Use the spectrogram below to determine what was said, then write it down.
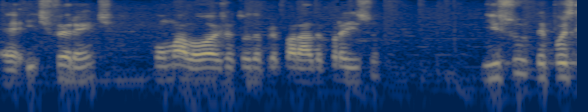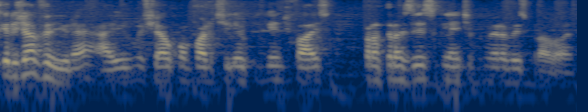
é, e diferente, com uma loja toda preparada para isso. Isso depois que ele já veio, né? Aí o Michel compartilha o que a gente faz para trazer esse cliente a primeira vez para a loja.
